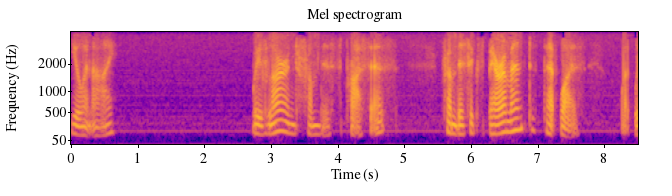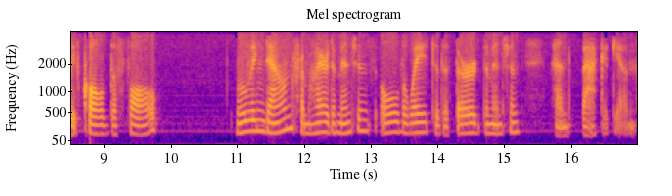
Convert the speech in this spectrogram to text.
you and I. We've learned from this process, from this experiment that was what we've called the fall, moving down from higher dimensions all the way to the third dimension and back again.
